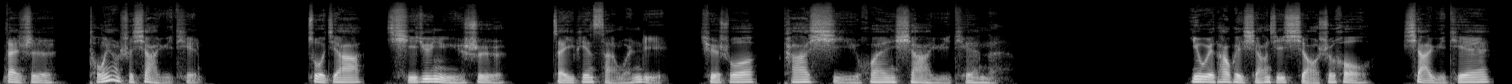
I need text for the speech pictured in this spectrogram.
但是，同样是下雨天，作家齐君女士在一篇散文里却说她喜欢下雨天呢，因为她会想起小时候下雨天。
